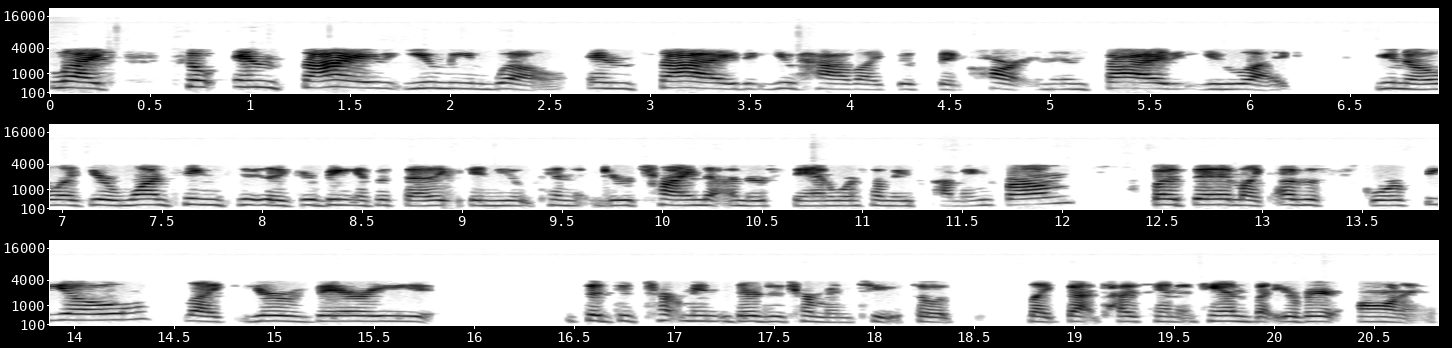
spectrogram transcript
like so inside you mean well. Inside you have like this big heart and inside you like you know like you're wanting to like you're being empathetic and you can you're trying to understand where somebody's coming from. But then like as a scorpio like you're very the determined they're determined too. So it's like that ties hand in hand but you're very honest.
